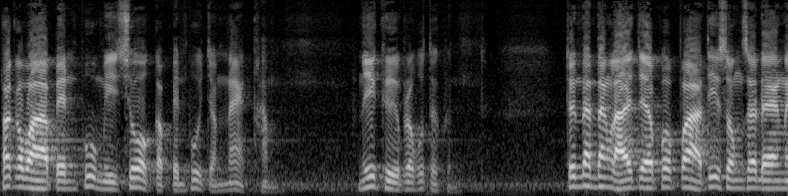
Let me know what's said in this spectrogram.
พระกวาเป็นผู้มีโชคกับเป็นผู้จำแนกธรรมนี่คือพระพุทธคุณจึงท่านทั้งหลายจะพบว่าที่ทรงแสดงใน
